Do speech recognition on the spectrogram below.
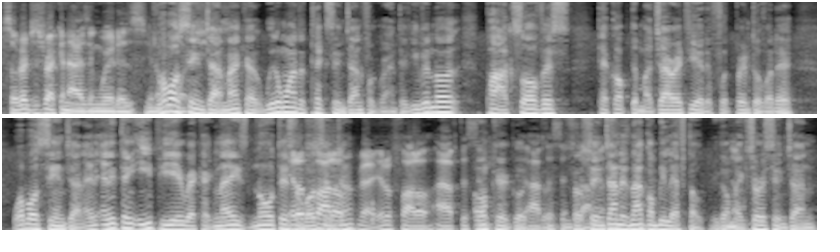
so we're just recognizing where it is. you know. How about St. John? 'Cause We don't want to take St. John for granted, even though Park Service take up the majority of the footprint over there. What about St. John? Any- Anything EPA recognized, notice It'll about follow, St. John? right? It'll follow after St. Okay, good. After good. St. So St. John is not going to be left out. You're going to No. make sure St. John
